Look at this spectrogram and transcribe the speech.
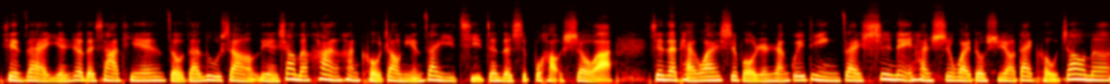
现在炎热的夏天，走在路上，脸上的汗和口罩粘在一起，真的是不好受啊！现在台湾是否仍然规定在室内和室外都需要戴口罩呢？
